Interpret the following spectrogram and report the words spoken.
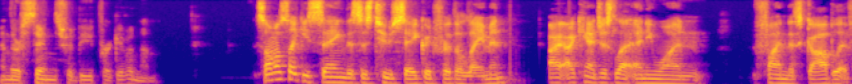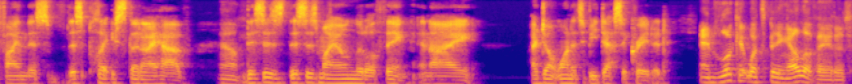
and their sins should be forgiven them. It's almost like he's saying this is too sacred for the layman. I, I can't just let anyone find this goblet, find this this place that I have. Yeah. This is this is my own little thing, and I I don't want it to be desecrated. And look at what's being elevated,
